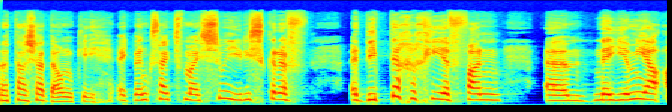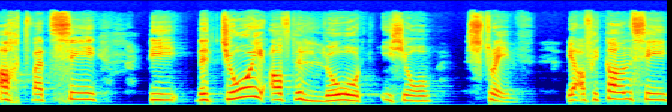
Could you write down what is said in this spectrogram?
Natasha, dankie. Ek dink sy het vir my so hierdie skrif 'n diepte gegee van ehm um, Nehemia 8 wat sê die the joy of the Lord is your strength. Die Afrikaans sê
